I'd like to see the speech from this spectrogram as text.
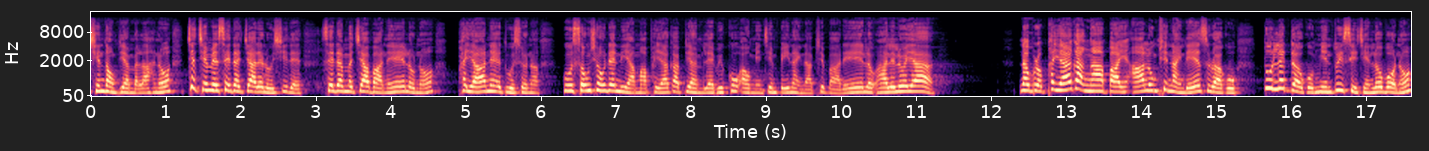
ချင်းတောင်ပြန်မလားနော်ချက်ချင်းပဲစိတ်ဓာတ်ကြတယ်လို့ရှိတယ်စိတ်ဓာတ်မကြပါနဲ့လို့နော်ဖယားနဲ့အတူဆိုတော့ကိုဆုံးရှုံးတဲ့နေရာမှာဖယားကပြန်လဲပြီးကိုအောင်မြင်ခြင်းပေးနိုင်တာဖြစ်ပါတယ်လို့ဟာလေလုယာ နောက်ပြီးတော့ဖယားကငါပါရင်အားလုံးဖြစ်နိုင်တယ်ဆိုတာကိုသူ့လက်တော်ကိုမြင်တွေ့စေခြင်းလို့ပေါ့နော်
